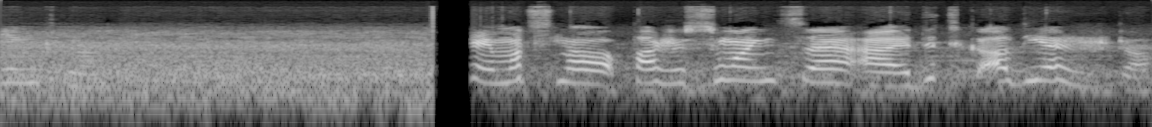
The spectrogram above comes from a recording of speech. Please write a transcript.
Piękna. Dzisiaj mocno parzy słońce, a Edytka odjeżdża.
